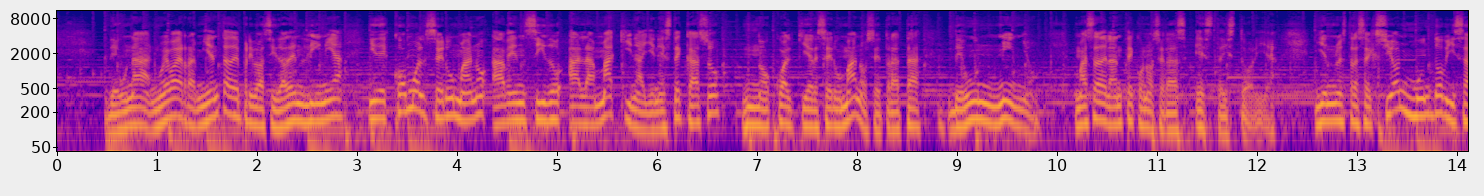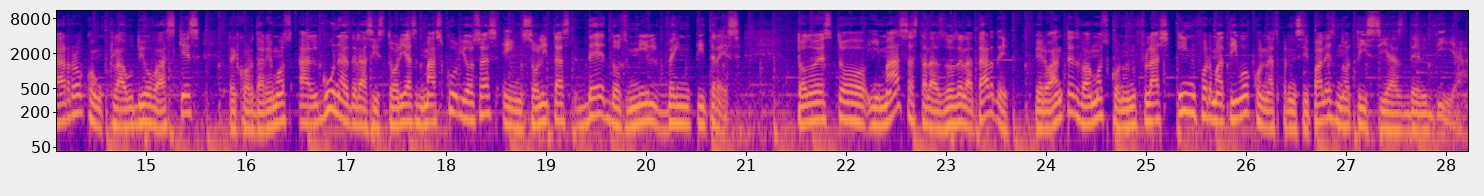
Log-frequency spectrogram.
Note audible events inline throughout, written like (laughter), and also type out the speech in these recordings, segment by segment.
de una nueva herramienta de privacidad en línea y de cómo el ser humano ha vencido a la máquina y en este caso no cualquier ser humano, se trata de un niño. Más adelante conocerás esta historia. Y en nuestra sección Mundo Bizarro con Claudio Vázquez recordaremos algunas de las historias más curiosas e insólitas de 2023. Todo esto y más hasta las 2 de la tarde, pero antes vamos con un flash informativo con las principales noticias del día.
